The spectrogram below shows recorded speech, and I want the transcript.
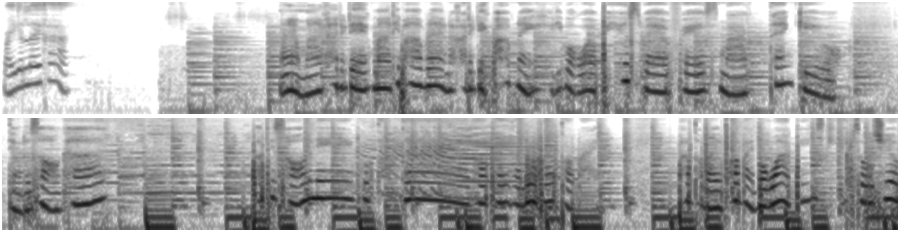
ไปกันเลยค่ะ อ่ามาค่ะเด็กๆมาที่ภาพแรกนะคะ เด็กๆ ภาพไหนเอ่ยที่บอกว่า please wear face mask thank you หนึ่งหรือสองค่ะ ภาพที่สองนั่นเองถูกต้องค่ะต่อไปค่ะรูปภาพต่อไป ภาพต่อไปภาพใหม่บอกว่า please keep social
